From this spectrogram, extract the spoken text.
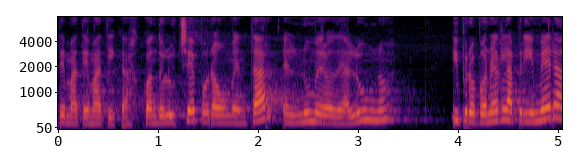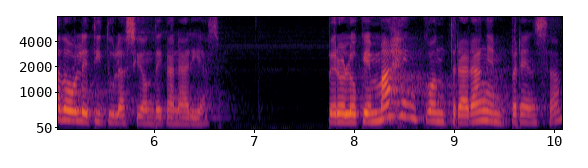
de Matemáticas, cuando luché por aumentar el número de alumnos y proponer la primera doble titulación de Canarias. Pero lo que más encontrarán en prensa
